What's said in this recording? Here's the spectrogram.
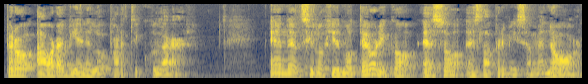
Pero ahora viene lo particular. En el silogismo teórico, eso es la premisa menor.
